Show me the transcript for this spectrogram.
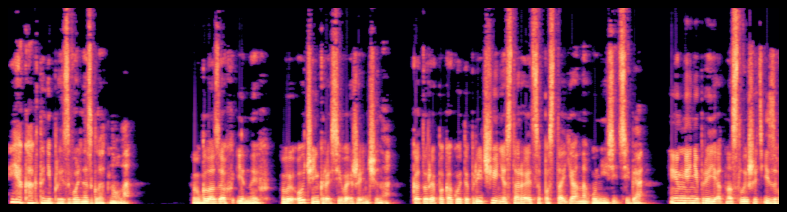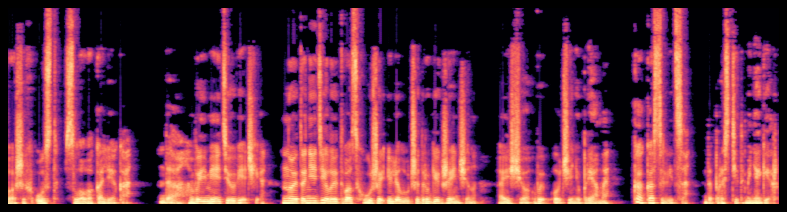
Я как-то непроизвольно сглотнула. «В глазах иных вы очень красивая женщина, которая по какой-то причине старается постоянно унизить себя. И мне неприятно слышать из ваших уст слово «калека». Да, вы имеете увечья, но это не делает вас хуже или лучше других женщин. А еще вы очень упрямы, как ослица, да простит меня Гер.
